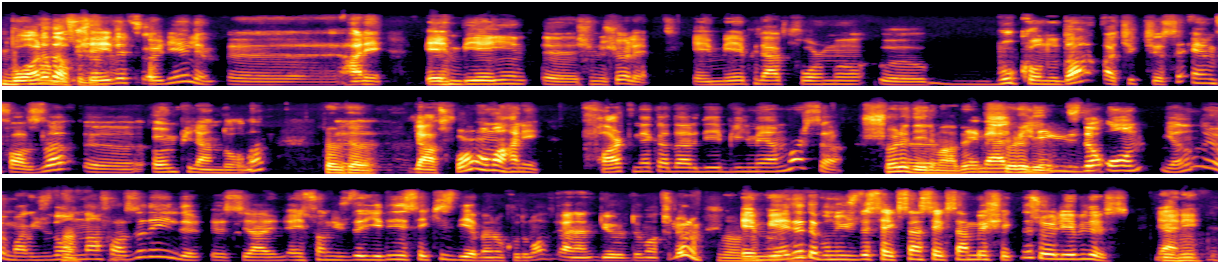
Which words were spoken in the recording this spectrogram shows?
Bu arada şeyi de söyleyelim. E, hani NBA'in e, şimdi şöyle NBA platformu e, bu konuda açıkçası en fazla e, ön planda olan tabii, tabii. E, platform ama hani fark ne kadar diye bilmeyen varsa şöyle diyelim e, abi. MLB'de şöyle diyelim. %10 yanılmıyor mu? %10'dan fazla değildir. E, yani en son %7 8 diye ben okudum. Yani gördüğümü hatırlıyorum. Doğru. NBA'de de bunu %80 85 şeklinde söyleyebiliriz. Yani Hı-hı.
